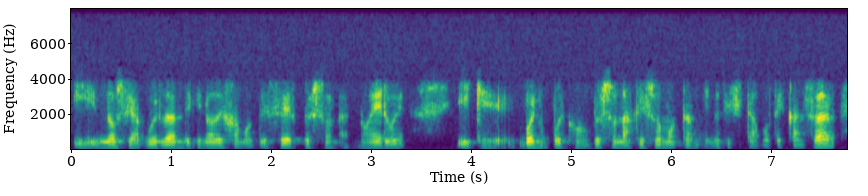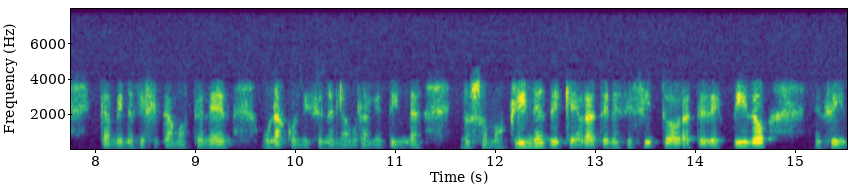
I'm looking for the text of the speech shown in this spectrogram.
y no se acuerdan de que no dejamos de ser personas, no héroes y que, bueno, pues como personas que somos también necesitamos descansar, también necesitamos tener unas condiciones laborales dignas. No somos clines de que ahora te necesito, ahora te despido, en fin,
